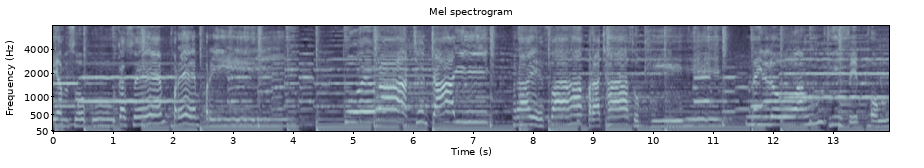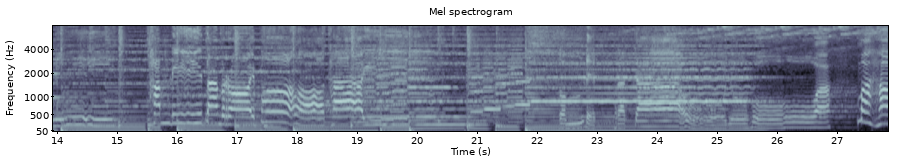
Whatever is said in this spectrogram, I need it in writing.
เปี่ยมสุขเกษมเปรมปรีถ้วยราชชื่นใจไพรฟ้าประชาสุขี ในหลวงที่สิบองค์นี้ทำดีตามรอยพ่อไทย สมเด็จพระเจ้าอยู่หัว มหา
